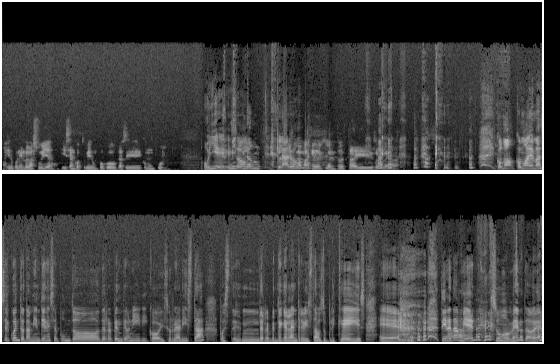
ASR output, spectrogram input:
ha ido poniendo la suya y se han construido un poco casi como un puzzle. Oye, eso, claro. La magia del cuento está ahí reflejada. Como, como además el cuento también tiene ese punto de repente onírico y surrealista, pues eh, de repente que en la entrevista os dupliquéis, eh, tiene Ya. también su momento, ¿eh?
